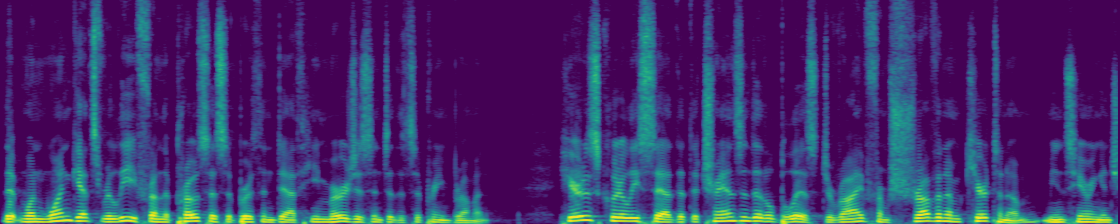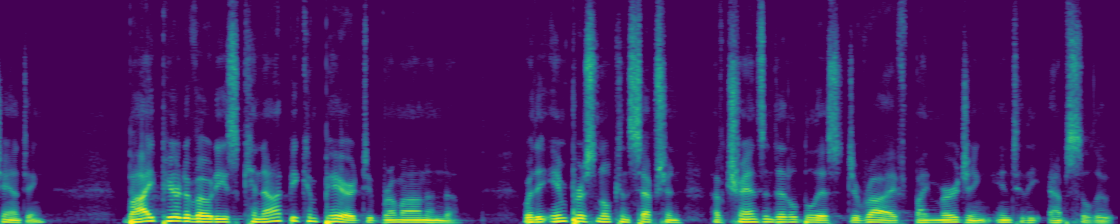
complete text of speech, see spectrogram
that when one gets relief from the process of birth and death, he merges into the supreme Brahman. Here it is clearly said that the transcendental bliss derived from Shravanam Kirtanam, means hearing and chanting, by pure devotees cannot be compared to Brahmananda or the impersonal conception of transcendental bliss derived by merging into the Absolute.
